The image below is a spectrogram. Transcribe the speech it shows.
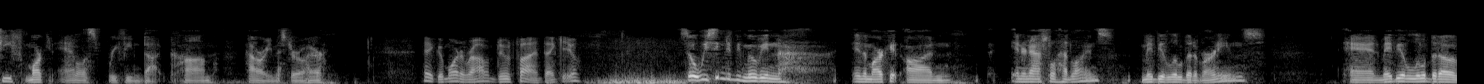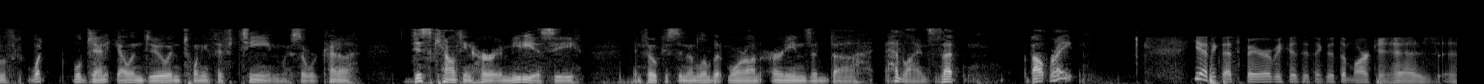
Chief Market Analyst, Briefing.com. How are you, Mr. O'Hare? Hey, good morning, Rob. I'm doing fine, thank you. So we seem to be moving in the market on international headlines, maybe a little bit of earnings, and maybe a little bit of what will Janet Yellen do in 2015. So we're kind of discounting her immediacy and focusing a little bit more on earnings and uh, headlines. Is that about right? Yeah, I think that's fair because I think that the market has uh,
